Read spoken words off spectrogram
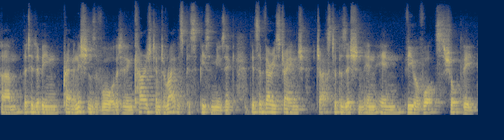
um, that it had been premonitions of war that had encouraged him to write this piece of music. It's a very strange juxtaposition in, in view of what's shortly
